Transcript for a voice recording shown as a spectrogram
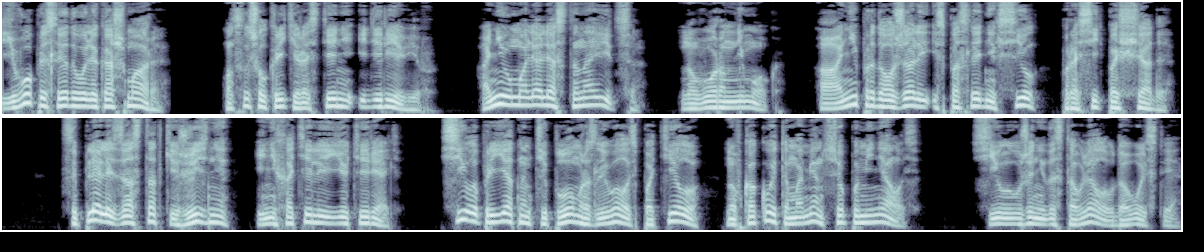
Его преследовали кошмары. Он слышал крики растений и деревьев. Они умоляли остановиться, но ворон не мог. А они продолжали из последних сил просить пощады. Цеплялись за остатки жизни и не хотели ее терять. Сила приятным теплом разливалась по телу, но в какой-то момент все поменялось. Сила уже не доставляла удовольствия.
